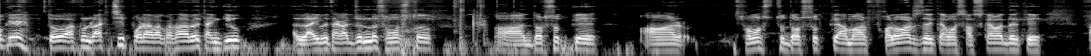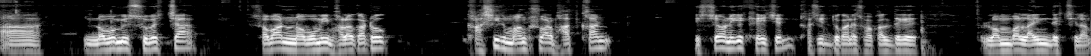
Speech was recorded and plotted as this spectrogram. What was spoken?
ওকে তো এখন রাখছি। পরে আবার কথা হবে। থ্যাংক ইউ লাইভে থাকার জন্য সমস্ত দর্শককে, আমার সমস্ত দর্শককে, আমার ফলোয়ার্সদেরকে আমার সাবস্ক্রাইবারদেরকে নবমীর শুভেচ্ছা। সবার নবমী ভালো কাটুক। খাসির মাংস আর ভাত খান। নিশ্চয়ই অনেকে খেয়েছেন। খাসির দোকানে সকাল থেকে লম্বা লাইন দেখছিলাম।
